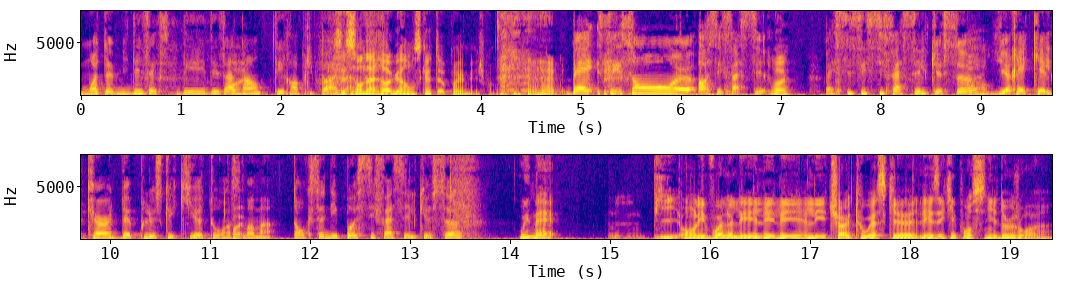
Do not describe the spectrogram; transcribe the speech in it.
Moi, t'as mis des, ex- des, des attentes, t'es rempli pas. C'est son arrogance que t'as pas aimé, je pense. Ben, c'est son. euh, Ah, c'est facile. Ouais. Ben, si c'est si facile que ça, Uh-huh. il y aurait quelqu'un de plus que Kyoto en Ouais. ce moment. Donc, ce n'est pas si facile que ça. Oui, mais. Puis on les voit, là, les, les, les, les charts où est-ce que les équipes ont signé deux joueurs hein,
